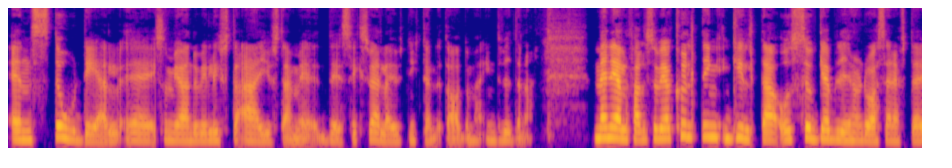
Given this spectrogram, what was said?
en stor del eh, som jag ändå vill lyfta är just det här med det sexuella utnyttjandet av de här individerna. Men i alla fall, så vi har Kulting, Gylta och Sugga blir hon då sen efter,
